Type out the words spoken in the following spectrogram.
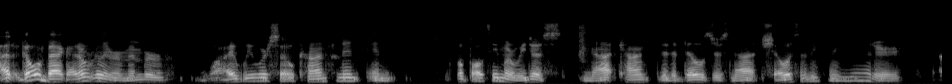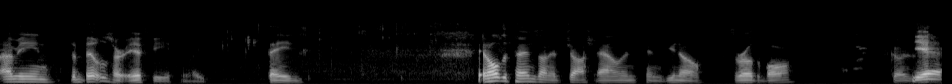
I, going back. I don't really remember why we were so confident in the football team. Are we just not con? Did the Bills just not show us anything yet, or? I mean, the Bills are iffy. Like they, it all depends on if Josh Allen can, you know, throw the ball because Yeah,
